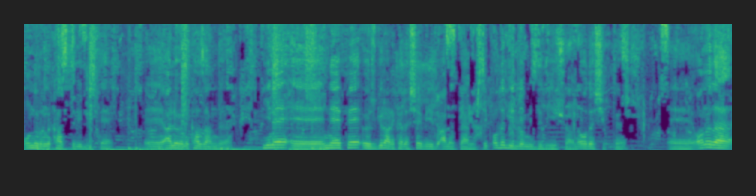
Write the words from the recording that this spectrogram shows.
Onurunu kastı birlikte. E, Alo'nu kazandı. Yine e, NF Özgür arkadaşa bir alok vermiştik. O da birliğimizde değil şu anda. O da çıktı. E, ona da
